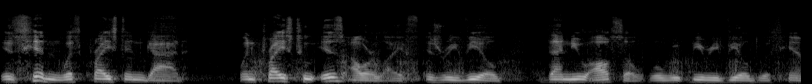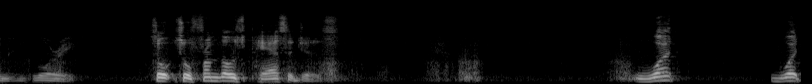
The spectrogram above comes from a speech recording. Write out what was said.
is hidden with Christ in God. When Christ, who is our life, is revealed, then you also will be revealed with him in glory. So, so from those passages, what, what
